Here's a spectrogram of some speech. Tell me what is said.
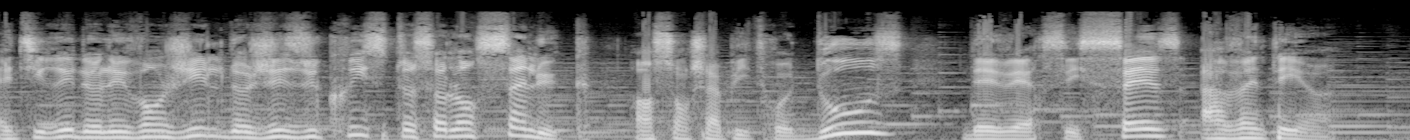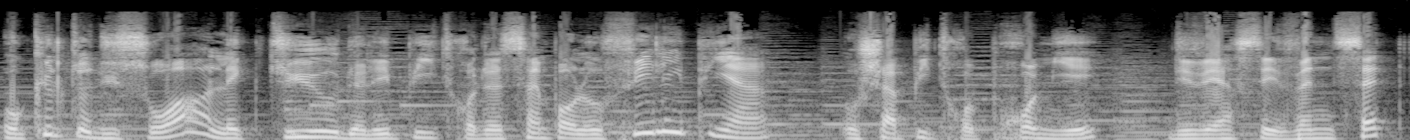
est tiré de l'évangile de Jésus-Christ selon Saint Luc, en son chapitre 12, des versets 16 à 21. Au culte du soir, lecture de l'épître de Saint Paul aux Philippiens, au chapitre 1er, du verset 27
